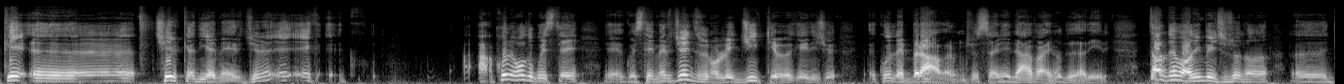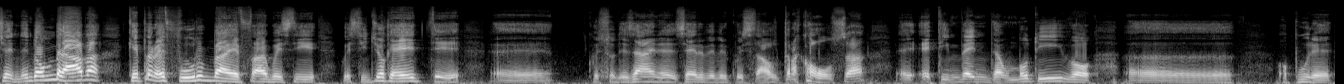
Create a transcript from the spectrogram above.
che eh, cerca di emergere e, e, alcune volte queste, eh, queste, emergenze sono legittime perché dice eh, quella è brava, non c'è sanità da fare, non da dire. Tante volte invece sono eh, gente non brava che però è furba e fa questi, questi giochetti, eh, questo design serve per questa altra cosa e ti inventa un motivo eh, oppure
